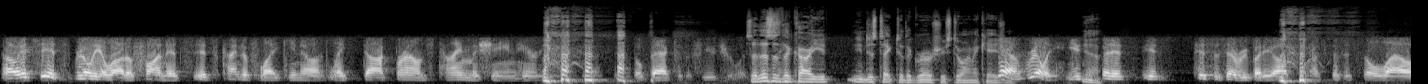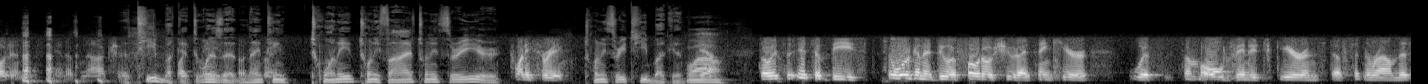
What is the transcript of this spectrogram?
Oh, it's it's really a lot of fun. It's it's kind of like you know like Doc Brown's time machine here. go back to the future. With so this is the car you you just take to the grocery store on occasion. Yeah, really. You, yeah. But it it pisses everybody off because it's so loud and, and obnoxious. A T bucket. Like what is that? 1920, 25, 23 or 23. 23 T bucket. Wow. Yeah. So it's a, it's a beast. So we're going to do a photo shoot, I think, here with some old vintage gear and stuff sitting around this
